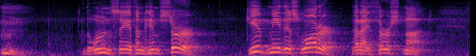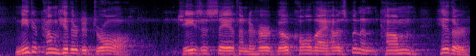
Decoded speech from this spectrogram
The woman saith unto him, Sir, give me this water, that I thirst not, neither come hither to draw. Jesus saith unto her, Go call thy husband, and come hither.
